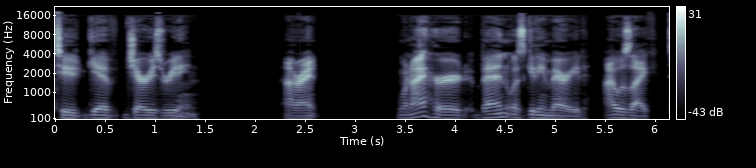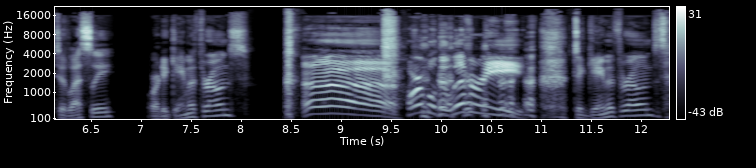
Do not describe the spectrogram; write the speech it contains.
to give Jerry's reading. All right. When I heard Ben was getting married, I was like, to Leslie or to Game of Thrones? Ah, horrible delivery. to Game of Thrones.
